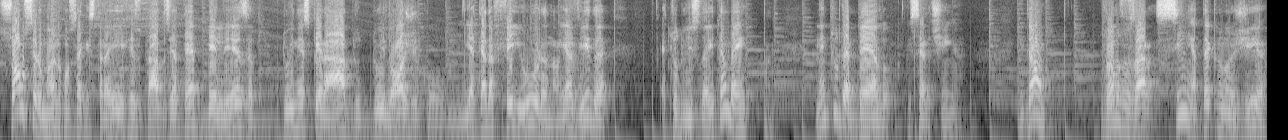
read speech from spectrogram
Só um ser humano consegue extrair resultados e até beleza do inesperado, do ilógico e até da feiura, não? E a vida é tudo isso daí também. Né? Nem tudo é belo e certinho. Então, vamos usar sim a tecnologia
